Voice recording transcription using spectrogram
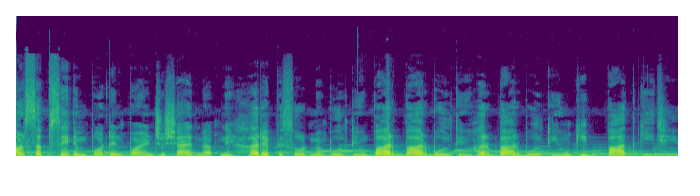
और सबसे इंपॉर्टेंट पॉइंट जो शायद मैं अपने हर एपिसोड में बोलती हूँ बार बार बोलती हूँ, हर बार बोलती हूँ कि बात कीजिए।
